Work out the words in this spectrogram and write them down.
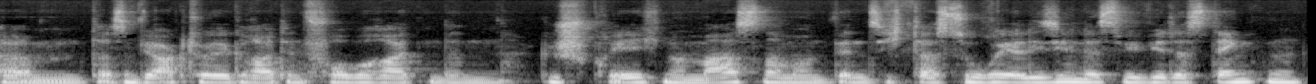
Ähm, da sind wir aktuell gerade in vorbereitenden Gesprächen und Maßnahmen. Und wenn sich das so realisieren lässt, wie wir das denken,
